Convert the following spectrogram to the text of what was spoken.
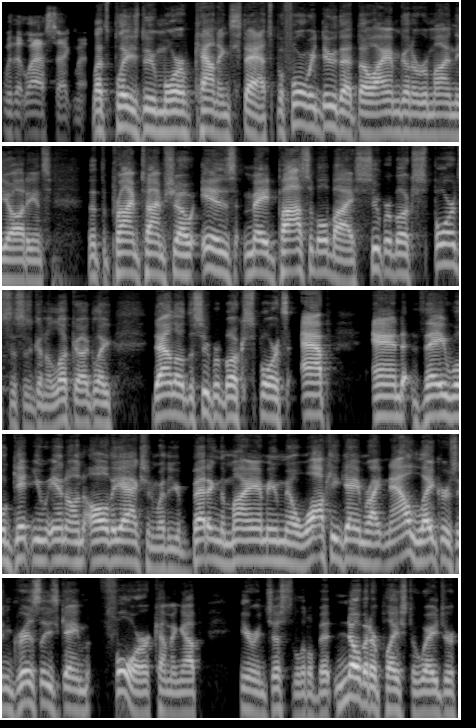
with it last segment, let's please do more counting stats. Before we do that, though, I am going to remind the audience that the primetime show is made possible by Superbook Sports. This is going to look ugly. Download the Superbook Sports app and they will get you in on all the action, whether you're betting the Miami Milwaukee game right now, Lakers and Grizzlies game four coming up here in just a little bit. No better place to wager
